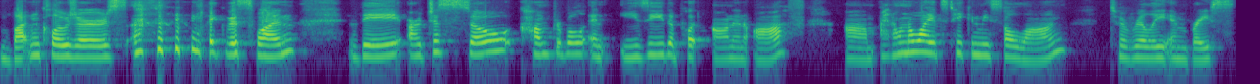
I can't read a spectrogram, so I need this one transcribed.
button closures like this one. They are just so comfortable and easy to put on and off. Um, I don't know why it's taken me so long to really embrace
